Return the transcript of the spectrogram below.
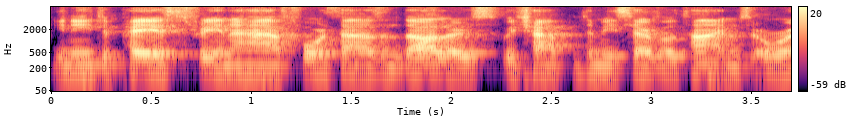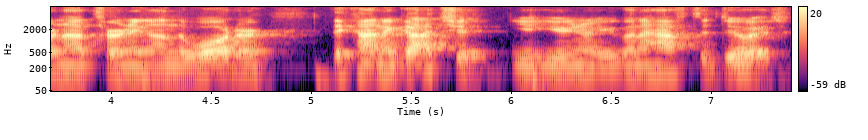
you need to pay us three and a half, four thousand dollars, which happened to me several times, or we're not turning on the water, they kind of got you. you. You know, you're going to have to do it.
